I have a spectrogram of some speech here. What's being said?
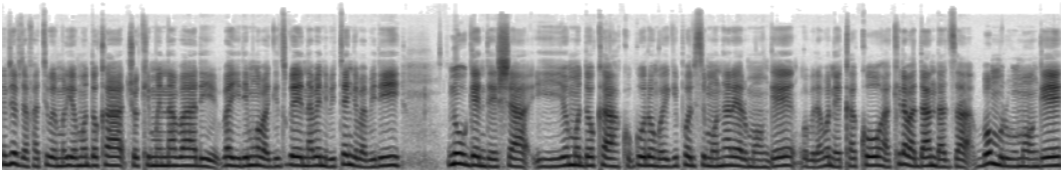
nivyo vyafatiwe muri iyo modoka co kimwe n'abari bayirimwo bagizwe na bene ibitenge babiri n'ugendesha iyo modoka ku bw'urongo y'igipolisi mu ntara ya Rumonge ngo biraboneka ko hakira abadandaza bo mu Rumonge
